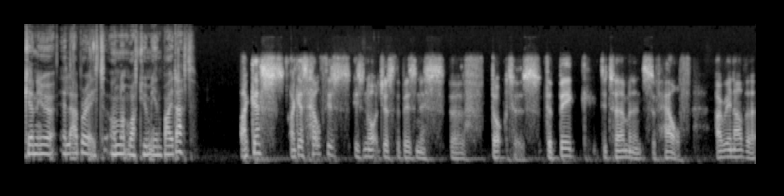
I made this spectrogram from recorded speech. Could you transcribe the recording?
Can you elaborate on what you mean by that? I guess I guess health is is not just the business of doctors. The big determinants of health are in other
